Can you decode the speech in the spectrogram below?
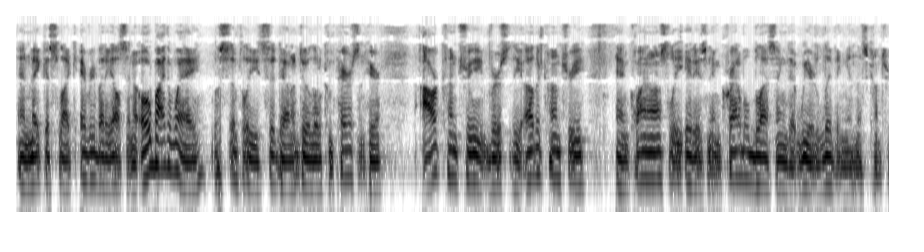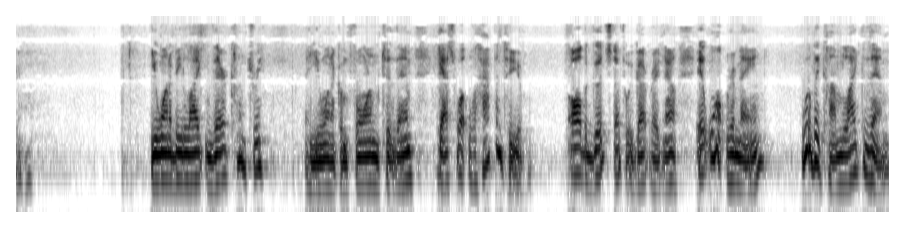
and make us like everybody else. And oh, by the way, let's simply sit down and do a little comparison here. Our country versus the other country, and quite honestly, it is an incredible blessing that we are living in this country. You want to be like their country? And you want to conform to them? Guess what will happen to you? All the good stuff we've got right now, it won't remain. We'll become like them.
